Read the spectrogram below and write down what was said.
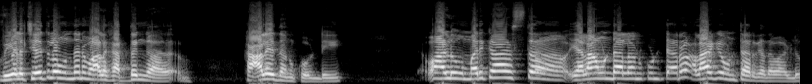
వీళ్ళ చేతిలో ఉందని వాళ్ళకి అర్థం కా కాలేదనుకోండి వాళ్ళు మరి కాస్త ఎలా ఉండాలనుకుంటారో అలాగే ఉంటారు కదా వాళ్ళు.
